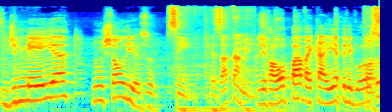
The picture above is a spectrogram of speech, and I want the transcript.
de meia num chão liso. Sim, exatamente. A gente fala, opa, vai cair, é perigoso.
